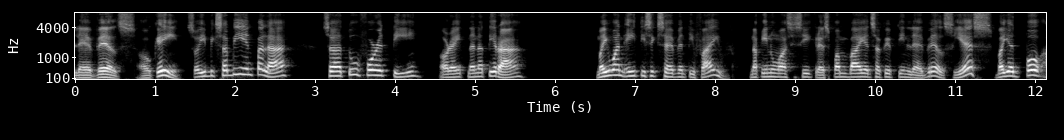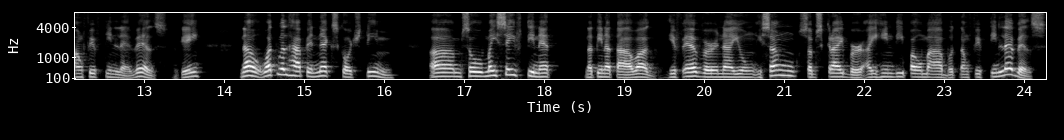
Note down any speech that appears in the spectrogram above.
levels. Okay? So, ibig sabihin pala, sa 240, alright, na natira, may 186.75 na kinuha si Seacrest pambayad sa 15 levels. Yes, bayad po ang 15 levels. Okay? Now, what will happen next, Coach Team? Um, so, may safety net na tinatawag if ever na yung isang subscriber ay hindi pa umaabot ng 15 levels.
